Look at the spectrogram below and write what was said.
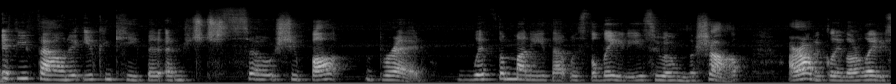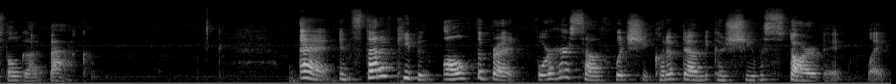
if you found it, you can keep it. And so she bought bread with the money that was the ladies who owned the shop. Ironically, the lady still got it back. And instead of keeping all of the bread for herself, which she could have done because she was starving, like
